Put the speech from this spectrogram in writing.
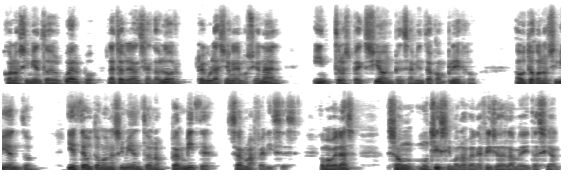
conocimiento del cuerpo, la tolerancia al dolor, regulación emocional, introspección, pensamiento complejo, autoconocimiento, y este autoconocimiento nos permite ser más felices. Como verás, son muchísimos los beneficios de la meditación.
